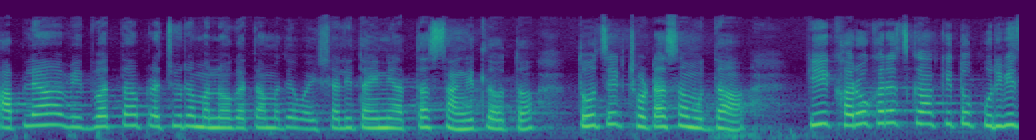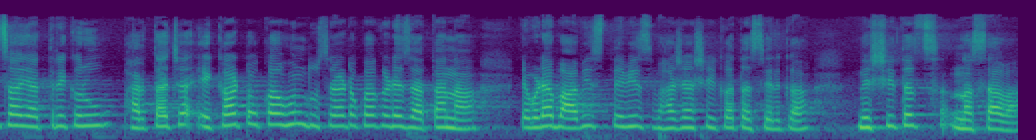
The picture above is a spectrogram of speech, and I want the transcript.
आपल्या विद्वत्ता प्रचुर मनोगतामध्ये वैशालीताईंनी आत्ताच सांगितलं होतं तोच एक छोटासा मुद्दा की खरोखरच का की तो पूर्वीचा यात्रेकरू भारताच्या एका टोकाहून दुसऱ्या टोकाकडे जाताना एवढ्या बावीस तेवीस भाषा शिकत असेल का? निश्चितच नसावा.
